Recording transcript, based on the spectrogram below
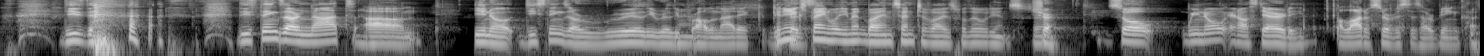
these these things are not um, you know these things are really really Yeah. problematic. Can you explain what you meant by incentivize for the audience? So- Sure. So we know in austerity, a lot of services are being cut.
